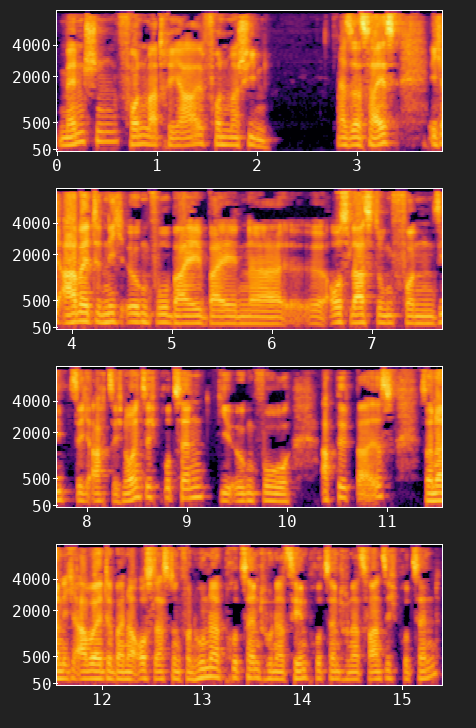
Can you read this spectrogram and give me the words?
Menschen, von Material, von Maschinen. Also das heißt, ich arbeite nicht irgendwo bei, bei einer äh, Auslastung von 70, 80, 90 Prozent, die irgendwo abbildbar ist, sondern ich arbeite bei einer Auslastung von 100 Prozent, 110 Prozent, 120 Prozent.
